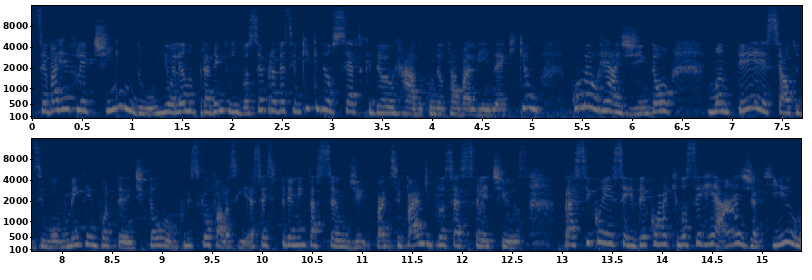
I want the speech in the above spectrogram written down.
você vai refletindo e olhando para dentro de você para ver assim, o que, que deu certo, o que deu errado quando eu estava ali, né? Que que eu, como eu reagi? Então, manter esse autodesenvolvimento é importante. Então, por isso que eu falo assim, essa experimentação de participar de processos seletivos para se conhecer e ver como é que você reage àquilo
